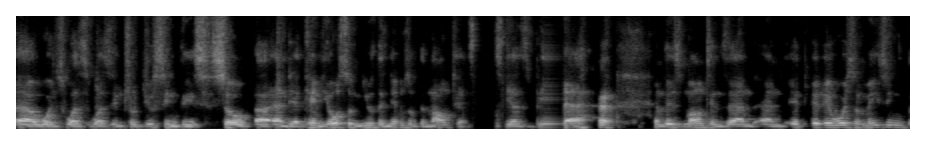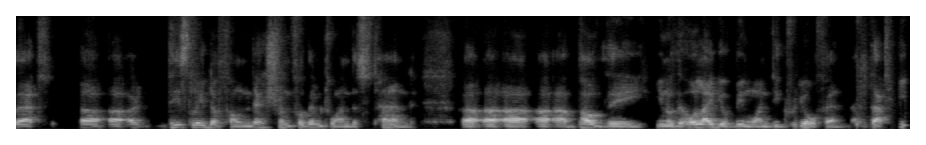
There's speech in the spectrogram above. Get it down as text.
uh, was was was introducing this. So uh, and again, he also knew the names of the mountains. He has been there and these mountains, and and it, it, it was amazing that uh, uh, uh this laid a foundation for them to understand uh, about the you know the whole idea of being one degree off, and that. He,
